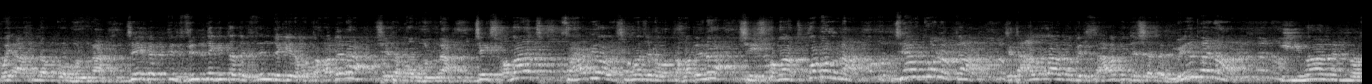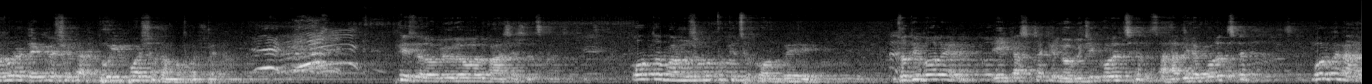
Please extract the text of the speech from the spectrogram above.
ওই আখলাক কবুল না। যে ব্যক্তির জিন্দগি তাদের জিন্দগির মতো হবে না, সেটা কবুল না। যে সমাজ সাহাবিওয়ালা সমাজের মতো হবে না, সেই সমাজ কবুল না। যে কোনো কাজ যেটা আল্লাহ নবীর সাহাবিদের সাথে মিলবে না ইমানের নজরে দেখলে সেটা দুই পয়সা দাম করবে না। যে রবিউল মাস এসেছে। কত মানুষ কত কিছু করবে? যদি বলেন, এই কাজটা কি নবীজি করেছেন, সাহাবিরা করেছেন? বলবে, না না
